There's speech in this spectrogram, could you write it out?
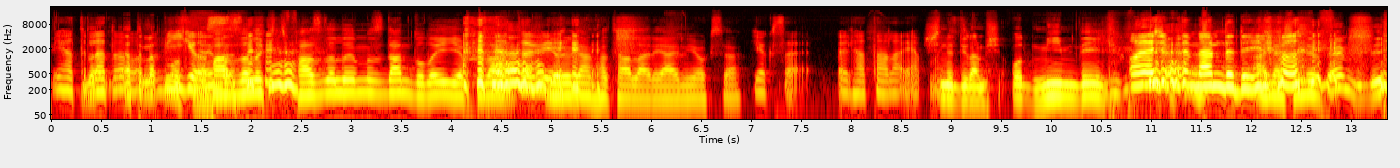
Bir hatırlatma, ama hatırlatma bilgi olsun olsun. Fazlalık fazlalığımızdan dolayı yapılan görülen hatalar yani yoksa. Yoksa öyle hatalar yapmayız. şimdi diyorlarmış o mim değil. O ya şimdi de mem de değil. Aynen şimdi mem değil.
